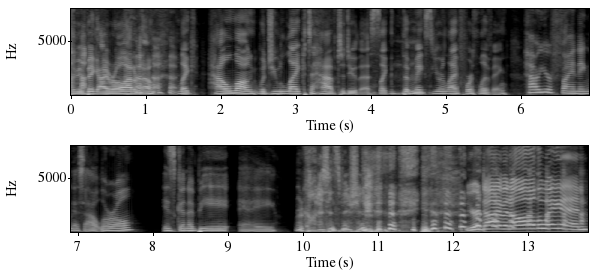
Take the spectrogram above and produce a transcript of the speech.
maybe a big eye roll. I don't know. Like, how long would you like to have to do this? Like, that Mhm. makes your life worth living. how you're finding this out, Laurel, is going to be a reconnaissance mission. you're diving all the way in,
